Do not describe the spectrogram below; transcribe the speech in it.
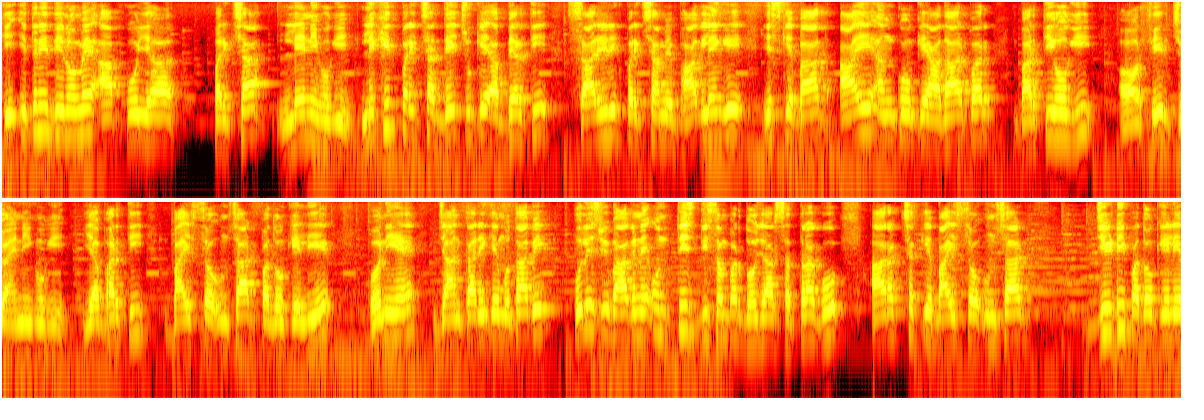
कि इतने दिनों में आपको यह परीक्षा लेनी होगी। लिखित परीक्षा दे चुके अभ्यर्थी शारीरिक परीक्षा में भाग लेंगे। इसके बाद आए अंकों के आधार पर भर्ती होगी और फिर ज्वाइनिंग होगी। यह भर्ती बाईस पदों के लिए होनी है। जानकारी के मुताबिक पुलिस विभाग ने 29 दिसंबर 2017 को आरक्षक के बाईस जीडी पदों के लिए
